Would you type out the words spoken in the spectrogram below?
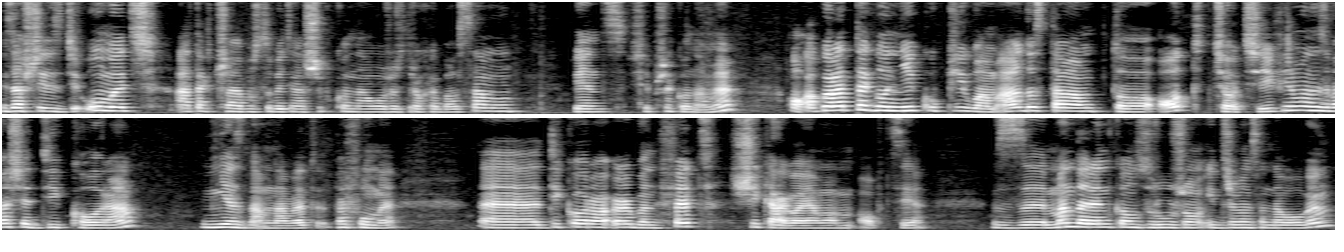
nie zawsze jest gdzie umyć, a tak trzeba po prostu wiecie, na szybko nałożyć trochę balsamu, więc się przekonamy. O, akurat tego nie kupiłam, ale dostałam to od cioci. Firma nazywa się Decora. Nie znam nawet perfumy. E, Urban Fit Chicago ja mam opcję. Z mandarynką, z różą i drzewem sandałowym.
